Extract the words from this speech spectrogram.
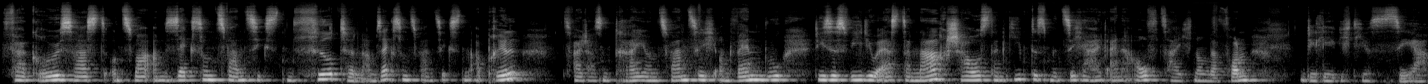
vergrößerst. Und zwar am 26.04., am 26. April 2023. Und wenn du dieses Video erst danach schaust, dann gibt es mit Sicherheit eine Aufzeichnung davon. Und die lege ich dir sehr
